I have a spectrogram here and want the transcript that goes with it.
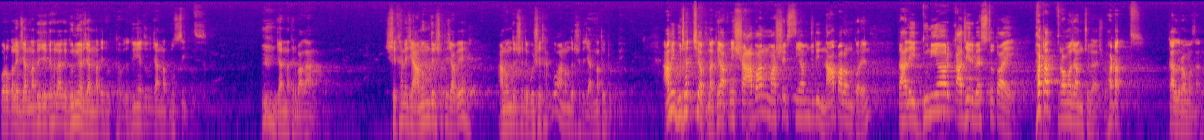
পরকালের জান্নাতে যেতে হলে আগে দুনিয়ার জান্নাতে ঢুকতে হবে। তো দুনিয়াতে তো জান্নাত মসজিদ, জান্নাতের বাগান। সেখানে যে আনন্দের সাথে যাবে, আনন্দের সাথে বসে থাকব, আনন্দের সাথে জান্নাতেও ঢুকবে। আমি বুঝাচ্ছি আপনাকে, আপনি শাবান মাসের সিয়াম যদি না পালন করেন, তাহলে এই দুনিয়ার কাজের ব্যস্ততায় হঠাৎ রমাজান চলে আসবে, হঠাৎ কাল রমাজান।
